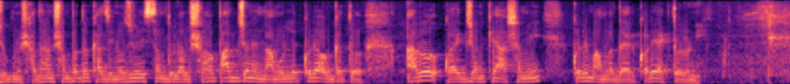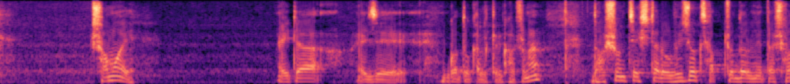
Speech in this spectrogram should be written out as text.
যুগ্ম সাধারণ সম্পাদক কাজী নজরুল ইসলাম দুলাল সহ পাঁচজনের নাম উল্লেখ করে অজ্ঞাত আরও কয়েকজনকে আসামি করে মামলা দায়ের করে এক তরুণী। সময় এইটা এই যে গতকালকের ঘটনা, ধর্ষণ চেষ্টার অভিযোগ ছাত্রদল নেতা সহ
